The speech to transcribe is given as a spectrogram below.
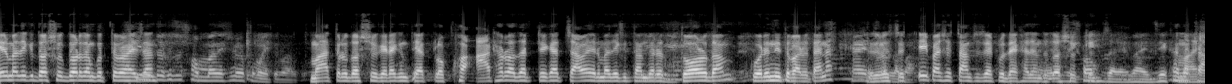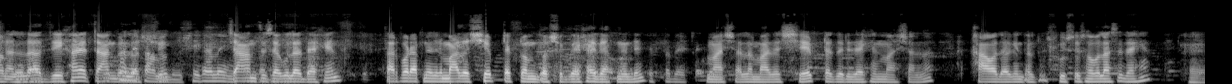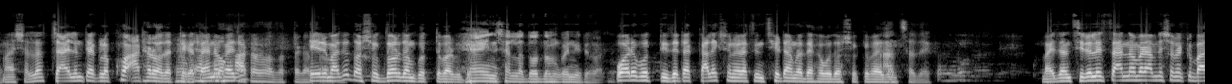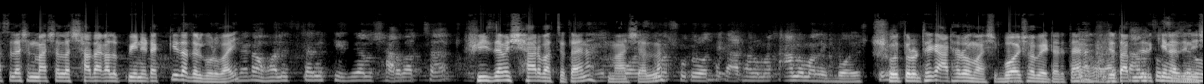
এর মাঝে কি দর্শক দরদাম করতে পারে ভাইজান? মাত্র দর্শক এটা কিন্তু এক লক্ষ আঠারো হাজার টাকা চাওয়া এর মাঝে কিন্তু আপনারা দরদাম করে নিতে পারবে তাই না? হ্যাঁ। এই পাশে চামচুচা একটু দেখা দেন তো দর্শককে। যেখানে টানবো মাশাল্লাহ টানবে দর্শক চামচুচা গুলা দেখেন। তারপর আপনাদের মাজার শেপটা একটু আমি দর্শক দেখাই দিই আপনাদের। মাশাল্লাহ মাঝের শেপটা যদি দেখেন মাশাল্লাহ খাওয়া দাওয়া কিন্তু একটু সুস্থ সবল আছে দেখেন। হ্যাঁ। মাশাল্লাহ চাইলেন তো এক লক্ষ আঠারো হাজার টাকা তাই না ভাই এর মাঝে দর্শক দরদাম করতে পারবে হ্যাঁ ইনশাল্লাহ দরদাম করে নিতে পারবে। পরবর্তী যেটা কালেকশনে রাখছেন সেটা আমরা দেখাবো দর্শককে ভাই আচ্ছা দেখ। ভাইজান সিরিয়ালের চার নম্বরে আমাদের সামনে একটু বাসেল আসেন মার্শাল্লাহ সাদা কালো পিন। এটা কি জাতের গরু ভাই? এটা একটা হলিস্টাইন ফিজিয়াম সার বাচ্চা। ফিজামে সার বাচ্চা তাই না? মার্শাল্লাহ সতেরো থেকে আঠারো মাস আনুমানিক বয়স। সতেরো থেকে আঠারো মাস বয়স হবে এটার তাই না? যেটা যেহেতু আপনাদের কিনা জিনিস।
